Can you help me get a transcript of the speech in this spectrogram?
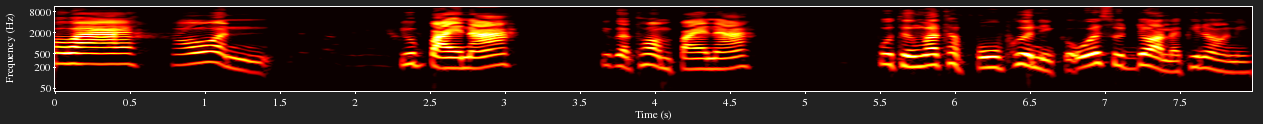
ราะว่าเฮาอันอยู่ไปนะ อยู่กับท่อมไปนะ พูดถึงว่าถ้าปูพื้นนี่ก็โอ้ยสุดยอดเลยพี่น้องนี่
